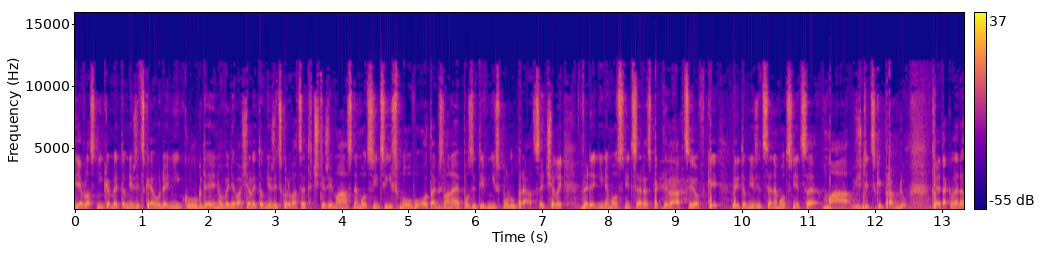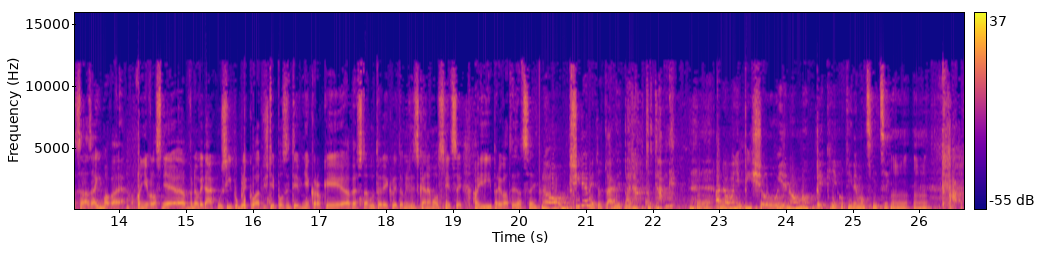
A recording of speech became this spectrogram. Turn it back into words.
je vlastníkem litoměřického deníku, kde noviny vaše Litoměřicko 24 má s nemocnicí smlouvu o takzvané pozitivní spolupráci, čili vedení nemocnice, respektive akciovky Litoměřice nemocnice má vždycky pravdu. To je takové docela zajímavé. Oni vlastně v novinách musí publikovat vždy pozitivně kroky ve vztahu tedy k Litoměřické nemocnici a její privatizaci? No, přijde mi to tak, vypadá to tak. Hmm. Ano, oni píšou jenom pěkně o té nemocnici. Hmm, hmm. A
